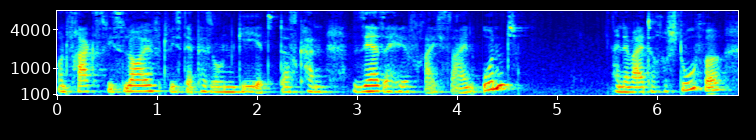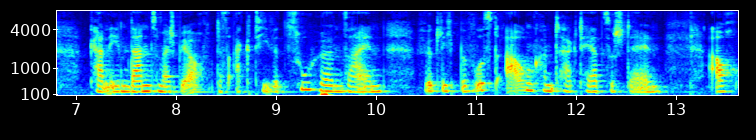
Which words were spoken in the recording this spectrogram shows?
und fragst, wie es läuft, wie es der Person geht. Das kann sehr, sehr hilfreich sein. Und eine weitere Stufe kann eben dann zum Beispiel auch das aktive Zuhören sein, wirklich bewusst Augenkontakt herzustellen, auch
